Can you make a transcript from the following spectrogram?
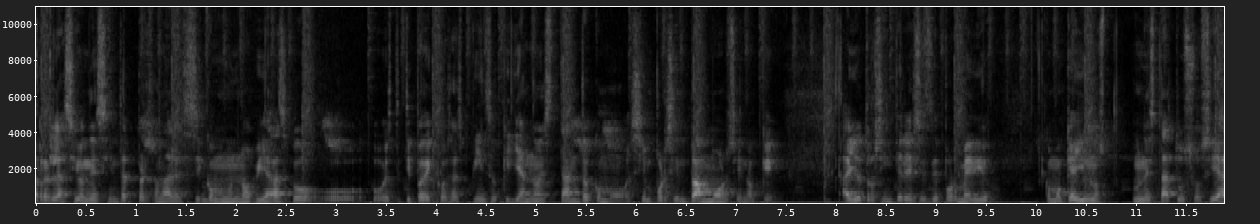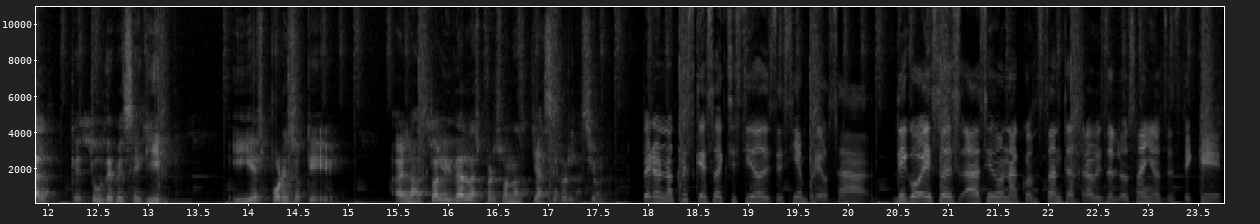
relaciones interpersonales, así como un noviazgo o, este tipo de cosas, pienso que ya no es tanto como 100% amor, sino que hay otros intereses de por medio. Como que hay unos, un estatus social que tú debes seguir y es por eso que en la actualidad las personas ya se relacionan. Pero no crees que eso ha existido desde siempre, o sea, digo, eso es, ha sido una constante a través de los años, desde que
